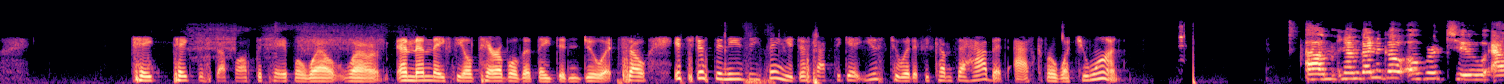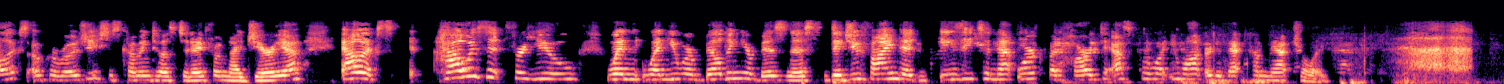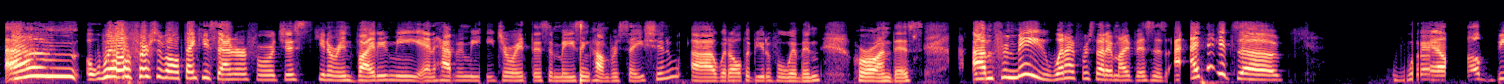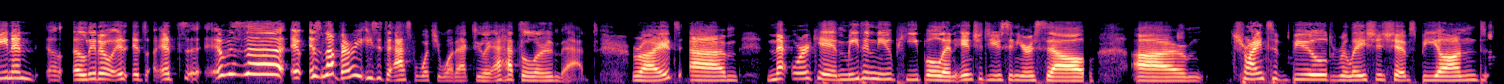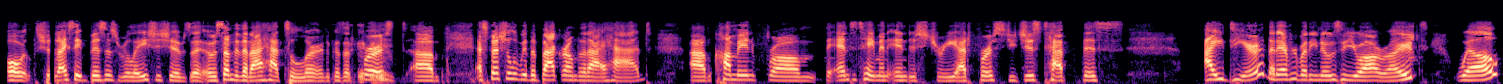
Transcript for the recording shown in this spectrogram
take take the stuff off the table well well and then they feel terrible that they didn't do it. So it's just an easy thing. You just have to get used to it. It becomes a habit. Ask for what you want um, and I'm going to go over to Alex Okoroji. She's coming to us today from Nigeria. Alex, how is it for you when when you were building your business? Did you find it easy to network but hard to ask for what you want, or did that come naturally? Um, well, first of all, thank you, Sandra, for just, you know, inviting me and having me join this amazing conversation, uh, with all the beautiful women who are on this. Um, for me, when I first started my business, I, I think it's, uh, well, being in a little, it, it's it's it was uh, it, it's not very easy to ask for what you want. Actually, I had to learn that, right? Um, networking, meeting new people, and introducing yourself. Um, trying to build relationships beyond or should I say business relationships, it was something that I had to learn because at first, um, especially with the background that I had, um, coming from the entertainment industry, at first you just have this idea that everybody knows who you are, right? Well,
